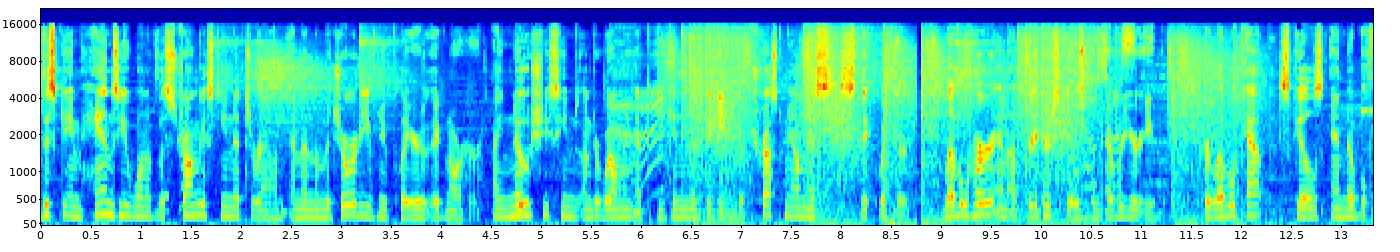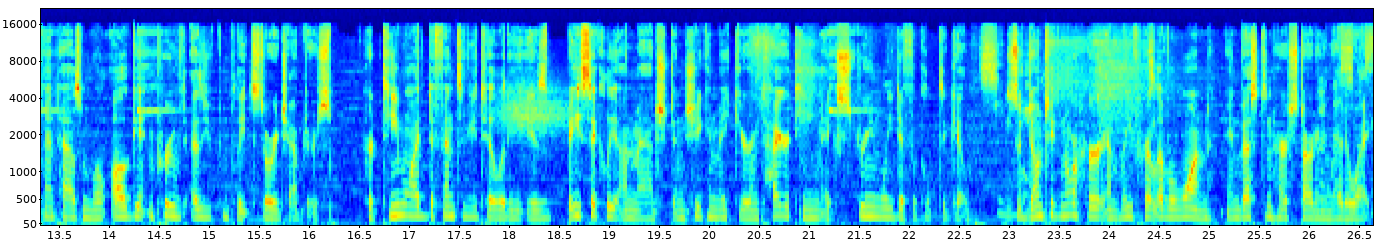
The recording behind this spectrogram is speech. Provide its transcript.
This game hands you one of the strongest units around, and then the majority of new players ignore her. I know she seems underwhelming at the beginning of the game, but trust me on this, stick with her. Level her and upgrade her skills whenever you're able. Her level cap, skills, and Noble Phantasm will all get improved as you complete story chapters. Her team-wide defensive utility is basically unmatched, and she can make your entire team extremely difficult to kill. So don't ignore her and leave her level 1, invest in her starting right away.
